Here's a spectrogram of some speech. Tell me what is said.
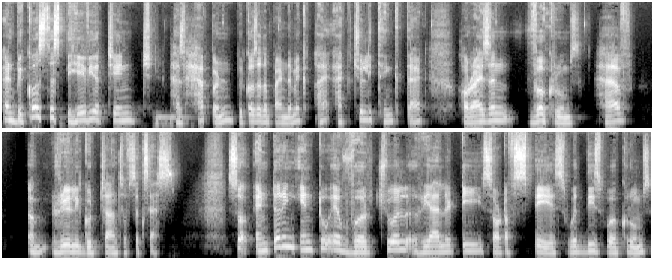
and because this behavior change has happened because of the pandemic, I actually think that Horizon workrooms have a really good chance of success. So, entering into a virtual reality sort of space with these workrooms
